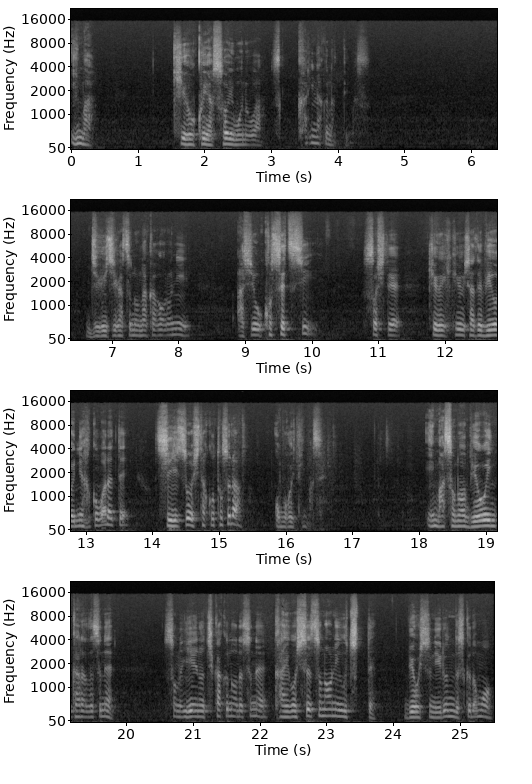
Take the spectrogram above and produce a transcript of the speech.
今記憶やそういうものはすっかりなくなっています。11月の中頃に足を骨折しそして救急車で病院に運ばれて手術をしたことすら覚えていません今その病院からですねその家の近くのですね介護施設の方に移って病室にいるんですけども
